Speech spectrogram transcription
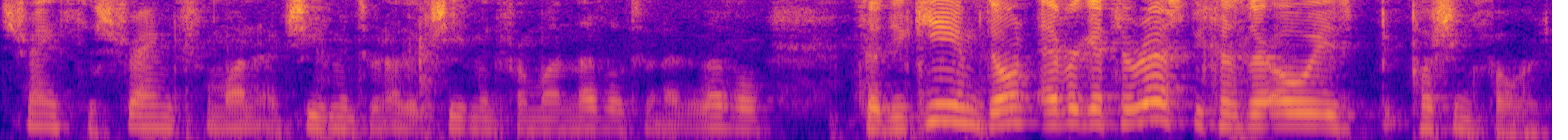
strength to strength, from one achievement to another achievement, from one level to another level. Tzaddikim don't ever get to rest because they're always pushing forward.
